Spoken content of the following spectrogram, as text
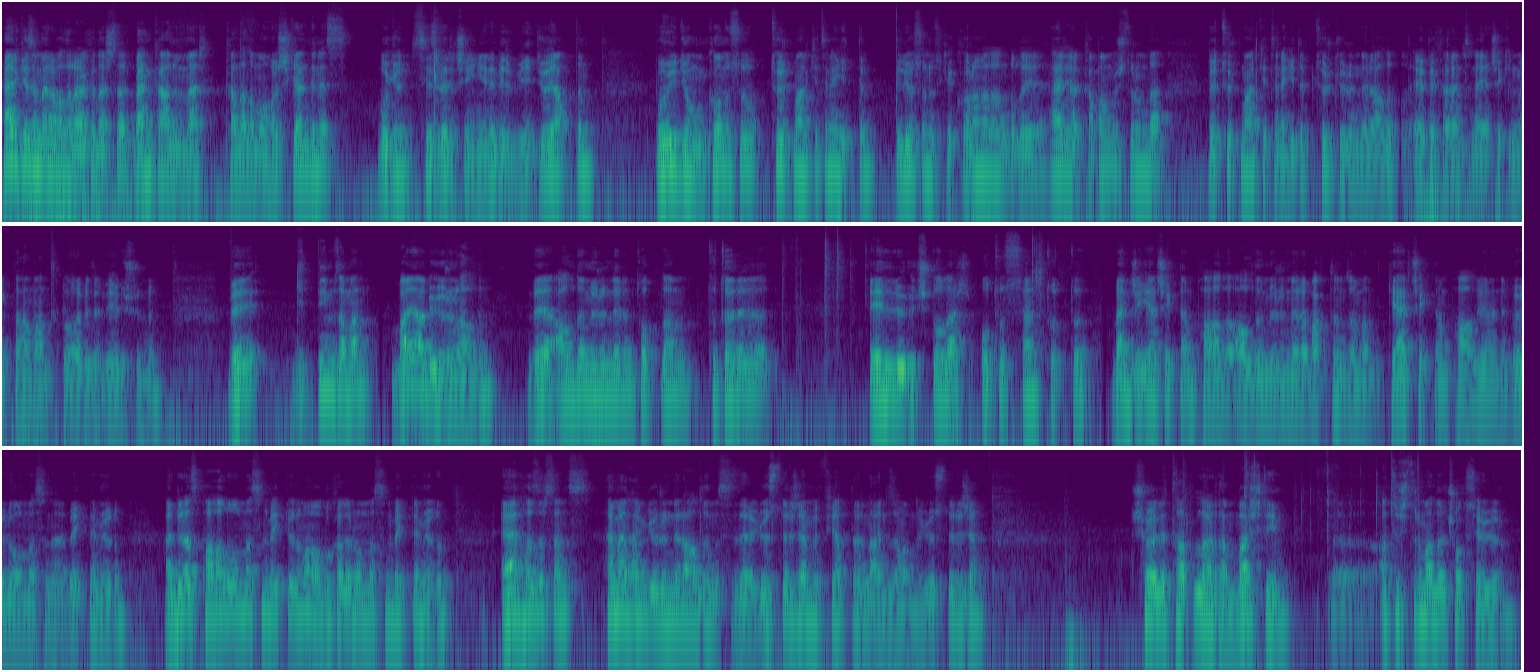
Herkese merhabalar arkadaşlar. Ben Kaan Ünver. Kanalıma hoş geldiniz. Bugün sizler için yeni bir video yaptım. Bu videomun konusu Türk marketine gittim. Biliyorsunuz ki koronadan dolayı her yer kapanmış durumda ve Türk marketine gidip Türk ürünleri alıp evde karantinaya çekilmek daha mantıklı olabilir diye düşündüm. Ve gittiğim zaman bayağı bir ürün aldım ve aldığım ürünlerin toplam tutarı 53 dolar 30 sent tuttu. Bence gerçekten pahalı. Aldığım ürünlere baktığım zaman gerçekten pahalı yani. Böyle olmasını beklemiyordum. Hani biraz pahalı olmasını bekliyordum ama bu kadar olmasını beklemiyordum. Eğer hazırsanız hemen hangi ürünleri aldığımı sizlere göstereceğim ve fiyatlarını aynı zamanda göstereceğim. Şöyle tatlılardan başlayayım. Ee, Atıştırmalığı çok seviyorum.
